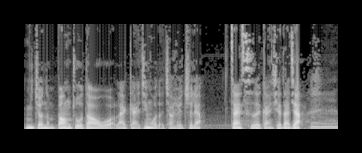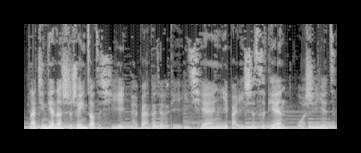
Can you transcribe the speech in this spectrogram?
你就能帮助到我来改进我的教学质量。再次感谢大家。那今天呢是摄影早自习陪伴大家的第一千一百一十四天，我是叶子，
